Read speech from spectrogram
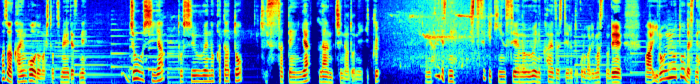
まずは会員行動の1つ目ですね。上司や年上の方と喫茶店やランチなどに行く。やはりですね、質的金星の上に開座しているところがありますので、まあ、いろいろとですね、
